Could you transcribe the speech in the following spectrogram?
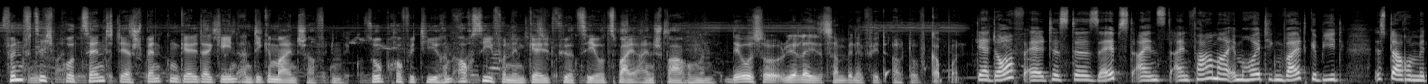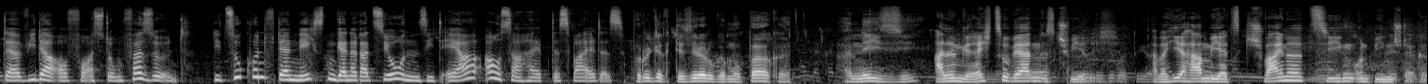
50 Prozent der Spendengelder gehen an die Gemeinschaften. So profitieren auch sie von dem Geld für CO2-Einsparungen. Also der Dorfälteste, selbst einst ein Farmer im heutigen Waldgebiet, ist darum mit der Wiederaufforstung versöhnt. Die Zukunft der nächsten Generationen sieht er außerhalb des Waldes. Allen gerecht zu werden ist schwierig. Aber hier haben wir jetzt Schweine, Ziegen und Bienenstöcke.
